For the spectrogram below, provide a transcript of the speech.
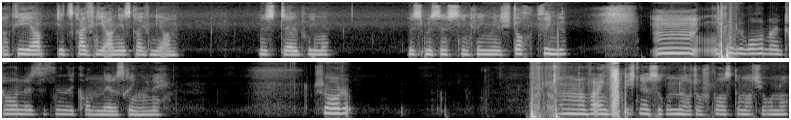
Okay, ja, jetzt greifen die an, jetzt greifen die an. Mist, Del Primo. Mist, Mist, Mist, den kriegen wir nicht. Doch, kriegen wir. Mm, okay, wir brauchen ein Tor in den Sekunden. Ne, das kriegen wir nicht. Schade. Ah, war eigentlich echt eine nice Runde. Hat auch Spaß gemacht, die Runde.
